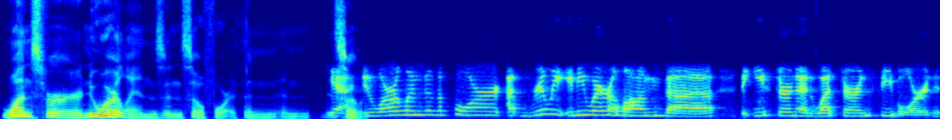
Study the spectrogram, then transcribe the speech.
ones for New Orleans and so forth? And, and Yeah, so, New Orleans is a port. Uh, really, anywhere along the the eastern and western seaboard.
